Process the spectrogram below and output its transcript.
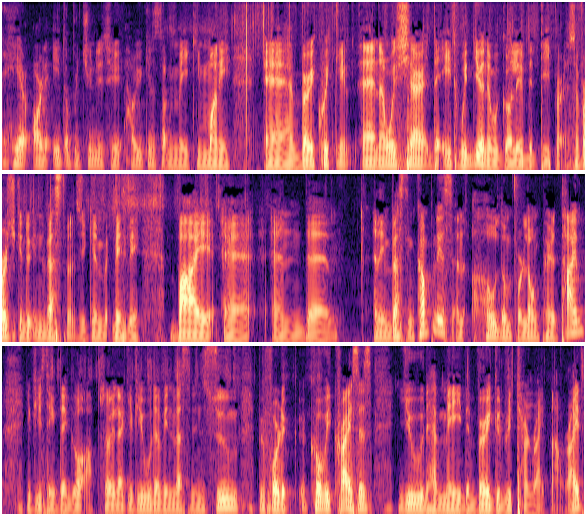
here are the eight opportunities how you can start making money uh, very quickly. And i will share the eight with you and then we'll go a little bit deeper. So first you can do investments. You can basically buy uh, and um, and invest in companies and hold them for a long period of time if you think they go up. So, like if you would have invested in Zoom before the COVID crisis, you would have made a very good return right now, right?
